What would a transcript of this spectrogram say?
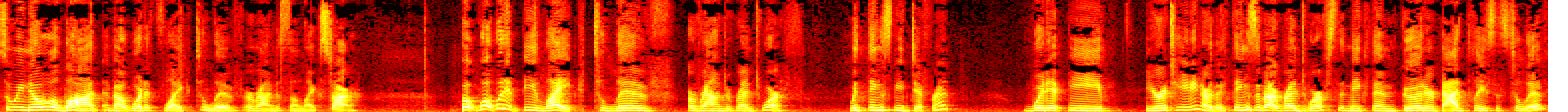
so we know a lot about what it's like to live around a sun-like star. But what would it be like to live around a red dwarf? Would things be different? Would it be irritating? Are there things about red dwarfs that make them good or bad places to live?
